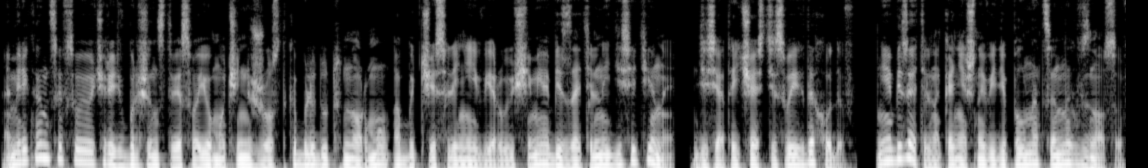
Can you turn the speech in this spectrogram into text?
Американцы, в свою очередь, в большинстве своем очень жестко блюдут норму об отчислении верующими обязательной десятины, десятой части своих доходов. Не обязательно, конечно, в виде полноценных взносов.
